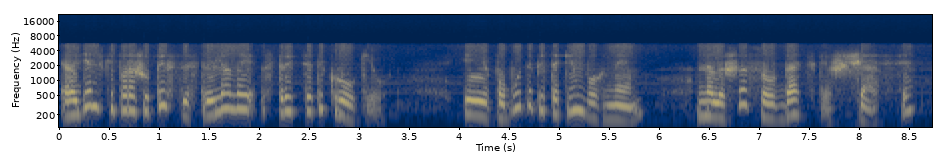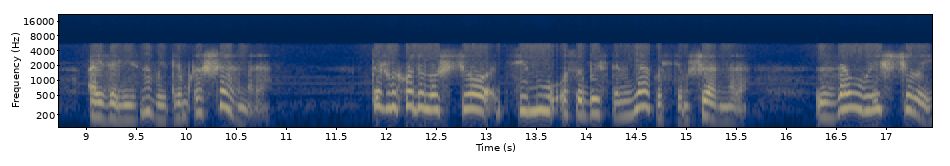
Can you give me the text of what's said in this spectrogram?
радянські парашутисти стріляли з 30 кроків, і побути під таким вогнем не лише солдатське щастя, а й залізна витримка Шернера. Тож виходило, що ціну особистим якостям Шернера завищили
